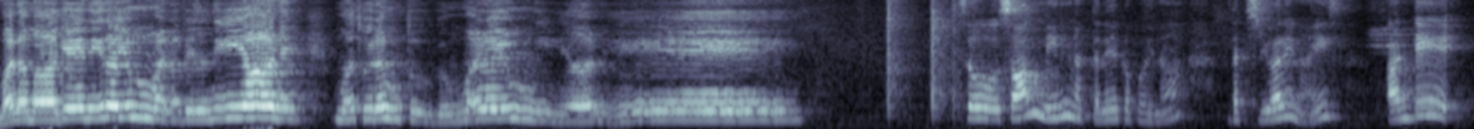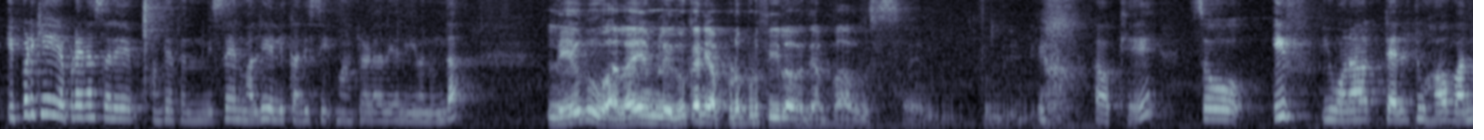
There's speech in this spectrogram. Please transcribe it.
മനമാകെ നിറയും മഴവിൽ നീയാണേ മധുരം തൂകും മഴയും നീയാണേ సో సాంగ్ మీనింగ్ నాకు తెలియకపోయినా దట్స్ రియలీ నైస్ అంటే ఇప్పటికీ ఎప్పుడైనా సరే అంటే తను మిస్ అయ్యాను మళ్ళీ వెళ్ళి కలిసి మాట్లాడాలి అని ఏమైనా ఉందా లేదు అలా ఏం లేదు కానీ అప్పుడప్పుడు ఫీల్ అవుతుంది అబ్బా మిస్ అవుతుంది ఓకే so if you want tell to her one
